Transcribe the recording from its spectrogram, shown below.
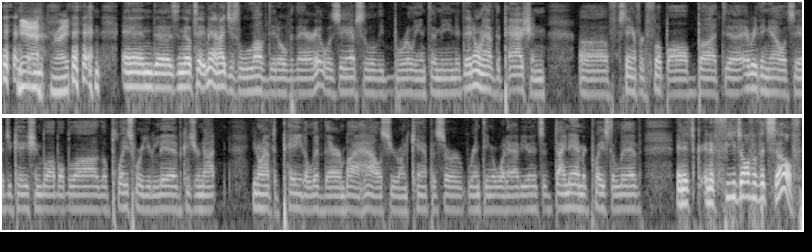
And- Yeah, right. and and, uh, and they'll tell you, man, I just loved it over there. It was absolutely brilliant. I mean, if they don't have the passion of Stanford football, but uh, everything else, education, blah blah blah, the place where you live, because you're not. You don't have to pay to live there and buy a house. You're on campus or renting or what have you, and it's a dynamic place to live, and it's and it feeds off of itself.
